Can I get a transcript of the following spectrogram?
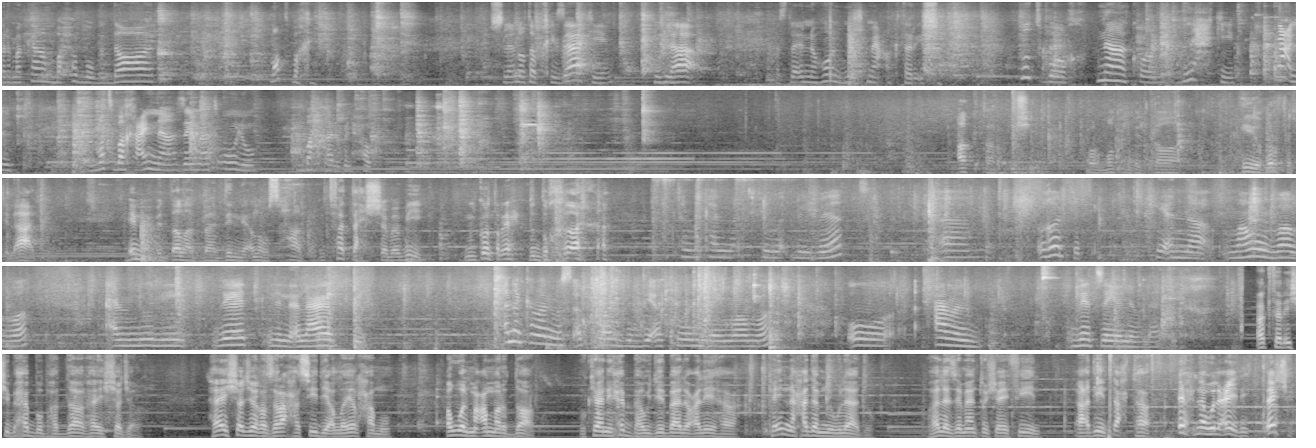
أكتر مكان بحبه بالدار مطبخي. مش لأنه طبخي ذكي لا. بس لأنه هون بنجمع أكتر إشي. نطبخ ناكل بنحكي. يعني المطبخ عنا زي ما تقولوا مبهر بالحب. أكتر إشي بربطني بالدار هي غرفة القعدة. أمي بتضلها تبهدلني أنا وأصحابي بتفتح الشبابيك من كتر ريحة الدخان. أكثر مكان وقت فيه وقت بالبيت آه غرفتي. لأن ماما وبابا عملوا لي بيت للألعاب فيه. أنا كمان بس أكبر بدي أكون زي ماما وأعمل بيت زي الأولاد. أكثر إشي بحبه بهالدار هاي الشجرة. هاي الشجرة زرعها سيدي الله يرحمه. أول ما عمر الدار وكان يحبها ويدير باله عليها كأنها حدا من أولاده. وهلا زي ما أنتم شايفين قاعدين تحتها إحنا والعيلة. ليش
